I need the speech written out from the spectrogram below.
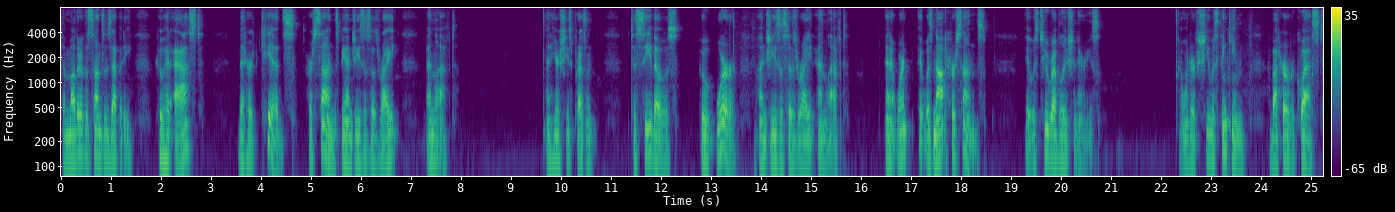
The mother of the sons of Zebedee, who had asked that her kids, her sons, be on Jesus' right and left. And here she's present to see those who were on Jesus's right and left. And it weren't it was not her sons. It was two revolutionaries. I wonder if she was thinking about her request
